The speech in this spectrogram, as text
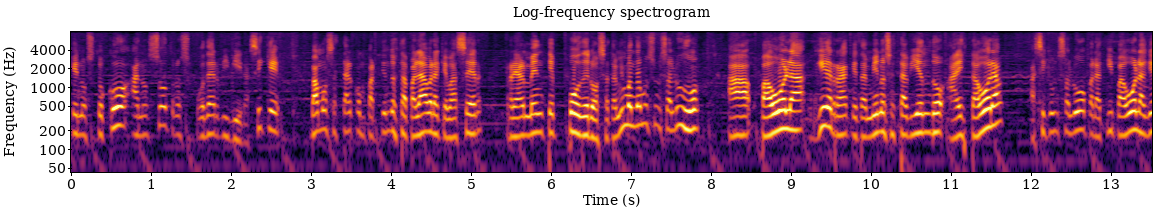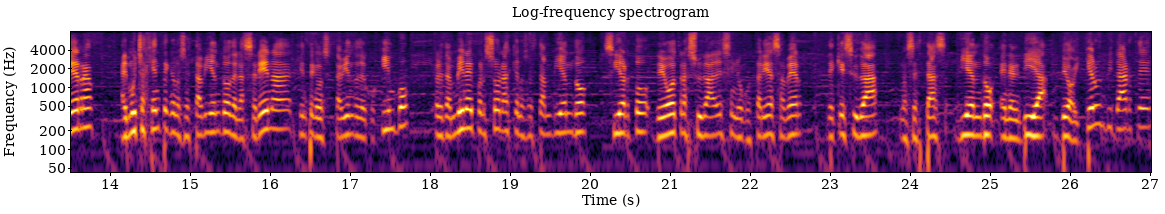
que nos tocó a nosotros poder vivir. Así que vamos a estar compartiendo esta palabra que va a ser realmente poderosa. También mandamos un saludo a Paola Guerra, que también nos está viendo a esta hora. Así que un saludo para ti, Paola Guerra. Hay mucha gente que nos está viendo de La Serena, gente que nos está viendo de Coquimbo, pero también hay personas que nos están viendo, cierto, de otras ciudades y nos gustaría saber de qué ciudad nos estás viendo en el día de hoy. Quiero invitarte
